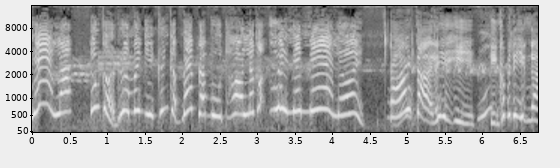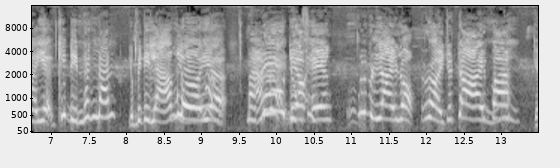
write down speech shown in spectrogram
แย่ละ ต้องเกิดเรื่องไม่ดีขึ้นกับแม่ปลาบูทองแล้วก็เอื้อยแน่ๆเลย ตายตายเลยอี กินเข้าไปได้ยังไงอะขี้ดินทั้งนั้น ยังไม่ได้ล้างเลยอะหมาเดียวเอง ไม่เป็นไรหรอกอร่อยจะตายปะแก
